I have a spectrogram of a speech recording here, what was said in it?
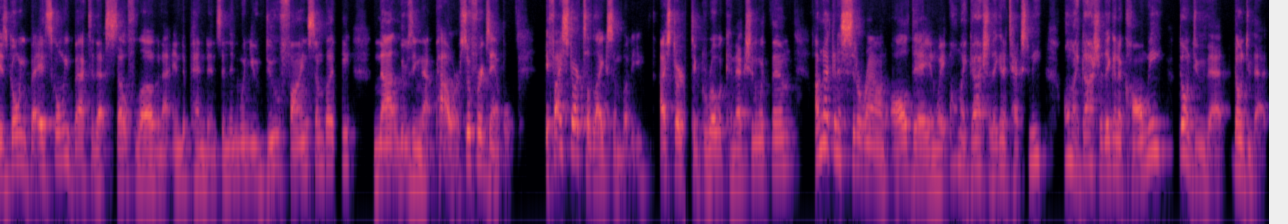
is going back it's going back to that self-love and that independence. And then when you do find somebody not losing that power. So for example if i start to like somebody i start to grow a connection with them i'm not going to sit around all day and wait oh my gosh are they going to text me? Oh my gosh are they going to call me? Don't do that. Don't do that.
